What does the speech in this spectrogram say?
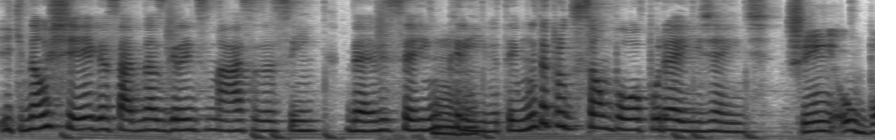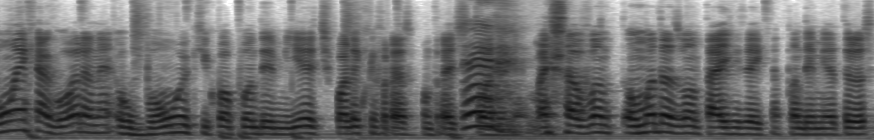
e que não chega, sabe, nas grandes massas assim. Deve ser uhum. incrível. Uhum. Tem muita produção boa por aí, gente. Sim, o bom é que agora, né? O bom é que com a pandemia, tipo, olha que frase contraditória, é. né? Mas uma das vantagens aí que a pandemia trouxe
